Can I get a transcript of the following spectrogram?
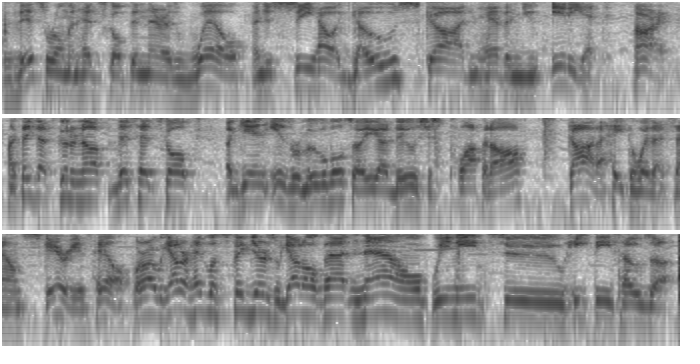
this Roman head sculpt in there as well and just see how it goes. God in heaven, you idiot. Alright, I think that's good enough. This head sculpt, again, is removable, so all you gotta do is just plop it off. God, I hate the way that sounds. Scary as hell. Alright, we got our headless figures. We got all that. Now, we need to heat these hoes up.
